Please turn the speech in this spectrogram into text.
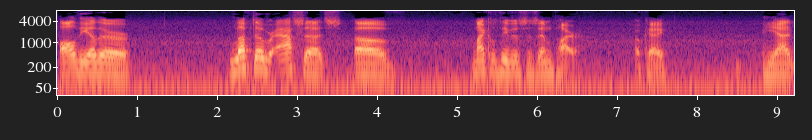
all the other leftover assets of Michael Thevis's empire. Okay? He had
